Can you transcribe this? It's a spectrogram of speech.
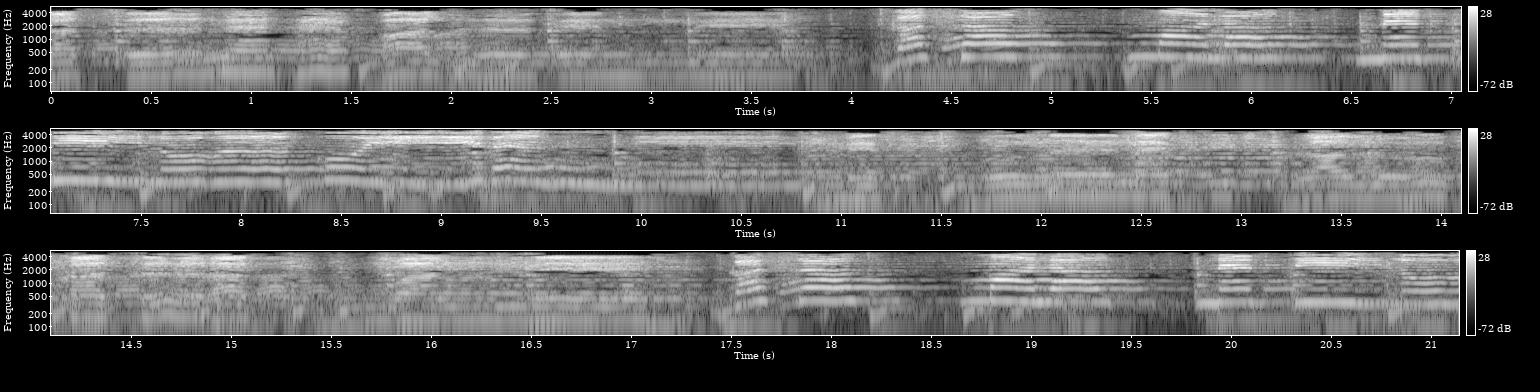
ගස නැහැ බල දෙන්නේ ගසක් මලක් නැති ලොව කොයි රැන්නේ? මෙත් ගුණ නැති රළු කතරක් වන්නේ ගසක් මලක් නැති ලොව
